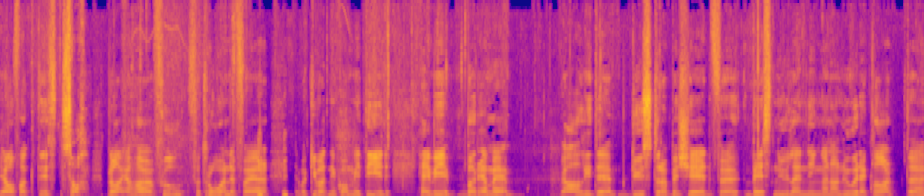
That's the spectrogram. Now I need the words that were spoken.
ja, faktiskt. Så. Bra, jag har full förtroende för er. Det var kul att ni kom i tid. Hej, vi börjar med Ja, lite dystra besked för västnylänningarna. Nu är det klart, eh,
